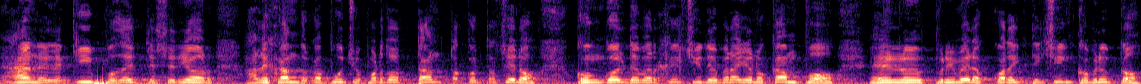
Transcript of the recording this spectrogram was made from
Gana el equipo de este señor Alejandro Capucho por dos tantos contra cero. Con gol de Vergesio y de Brian Ocampo en los primeros 45 minutos.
